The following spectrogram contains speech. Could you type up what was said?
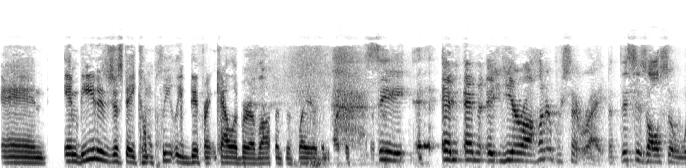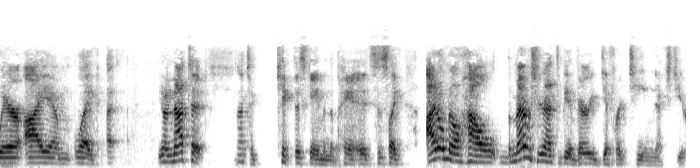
and Embiid is just a completely different caliber of offensive player than Marcus. See, and and you're hundred percent right, but this is also where I am like, you know, not to not to kick this game in the pan. It's just like I don't know how the Mavericks are gonna have to be a very different team next year.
